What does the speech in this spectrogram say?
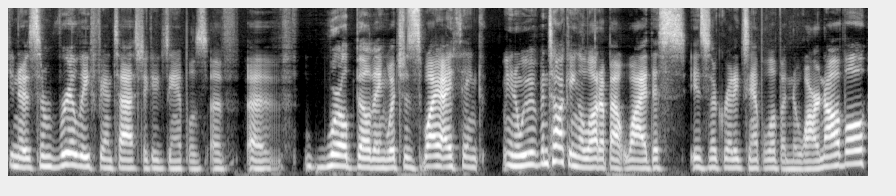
you know, some really fantastic examples of, of world building, which is why I think, you know, we've been talking a lot about why this is a great example of a noir novel,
